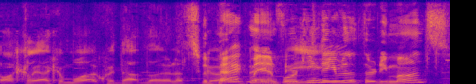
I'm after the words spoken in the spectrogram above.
Luckily, I can work with that though. Let's The go. Pac-Man, 14, thank you for baby. the 30 months.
